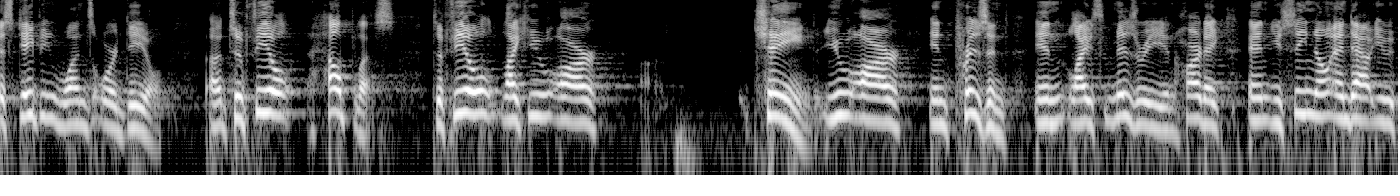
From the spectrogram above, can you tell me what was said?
escaping one's ordeal, uh, to feel helpless, to feel like you are chained, you are imprisoned in life's misery and heartache, and you see no end out, you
